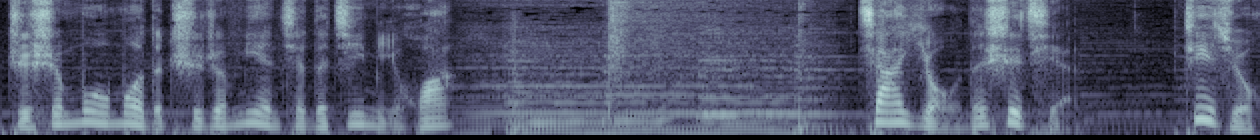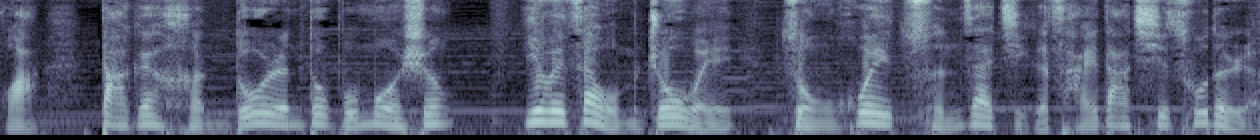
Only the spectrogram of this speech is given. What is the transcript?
只是默默地吃着面前的鸡米花。家有的是钱，这句话大概很多人都不陌生，因为在我们周围总会存在几个财大气粗的人。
